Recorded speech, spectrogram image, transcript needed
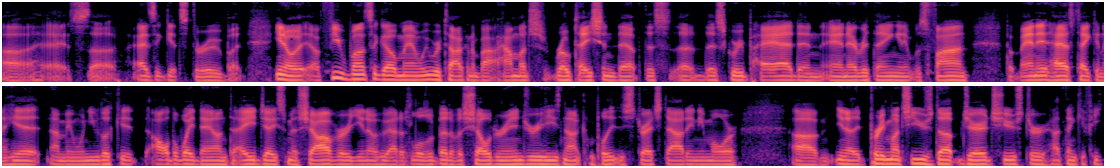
uh, as uh, as it gets through. But you know, a few months ago, man, we were talking about how much rotation depth this uh, this group had and and everything, and it was fine. But man, it has taken a hit. I mean, when you look at all the way down to AJ Smith Shawver, you know, who had a little bit of a shoulder injury, he's not completely stretched out anymore. Um, you know, they pretty much used up Jared Schuster. I think if he,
